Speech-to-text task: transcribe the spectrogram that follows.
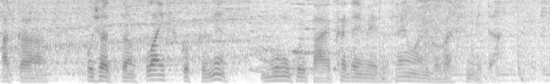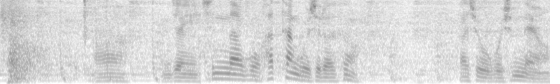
아까 보셨던 플라이 스코프는 모범 골프 아카데미에서 사용하는 것 같습니다. 아, 굉장히 신나고 핫한 곳이라서 다시 오고 싶네요.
